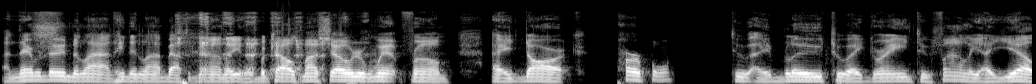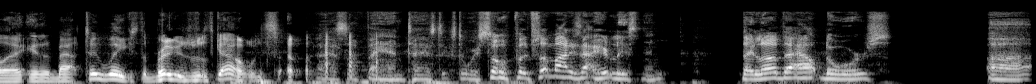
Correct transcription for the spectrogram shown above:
I never knew the line. He didn't lie about the gun either because my shoulder went from a dark purple to a blue to a green to finally a yellow. In about two weeks, the bruise was gone. So that's a fantastic story. So if somebody's out here listening, they love the outdoors, uh,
